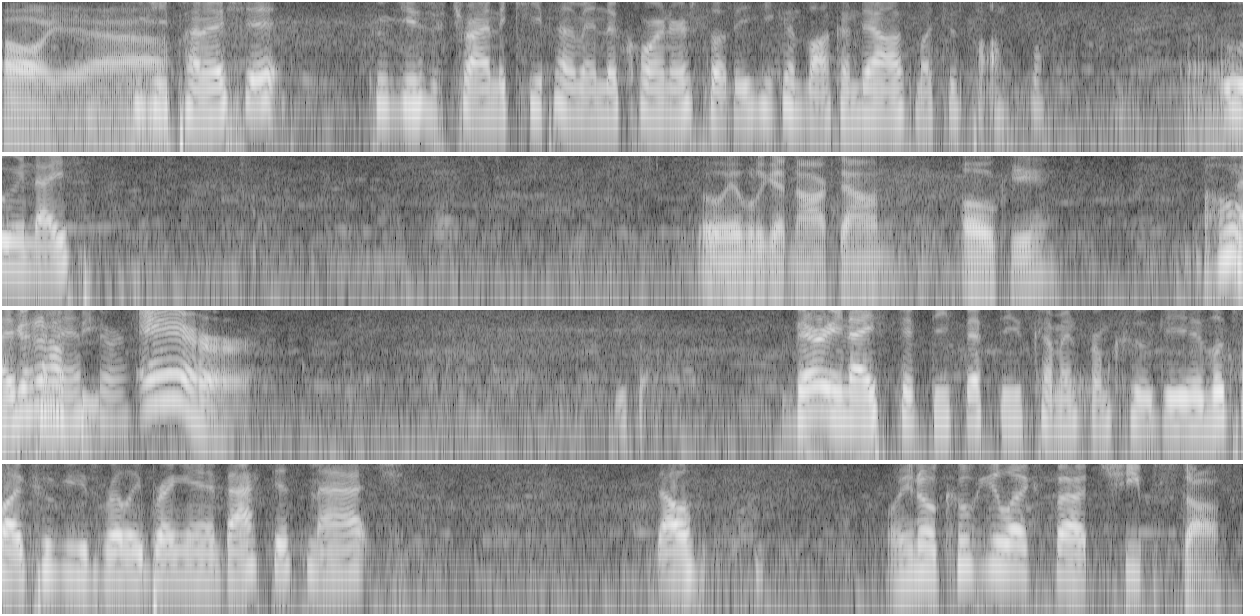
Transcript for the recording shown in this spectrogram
Oh yeah. Kugi punish it. Kugi's just trying to keep him in the corner so that he can lock him down as much as possible. Uh, ooh, nice. Oh, able to get knocked down. Oki. Oh, Nice get out the throw. air. Very nice 50-50s coming from Kugi. It looks like Kugi's really bringing it back this match. That was Well, you know, Kugi likes that cheap stuff.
